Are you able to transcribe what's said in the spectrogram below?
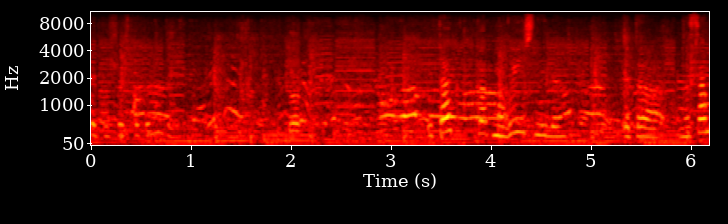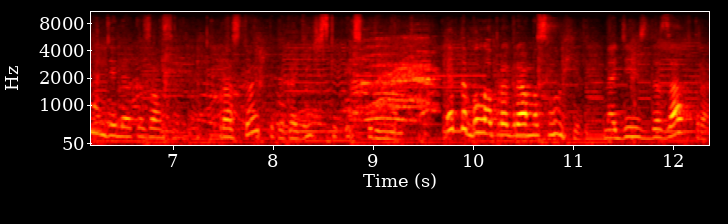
Это еще что-то надо. Итак, как мы выяснили, это на самом деле оказался простой педагогический эксперимент. Это была программа «Слухи». Надеюсь, до завтра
